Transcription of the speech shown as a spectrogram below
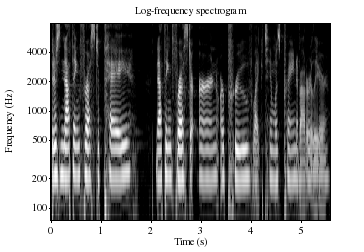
There's nothing for us to pay, nothing for us to earn or prove, like Tim was praying about earlier.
